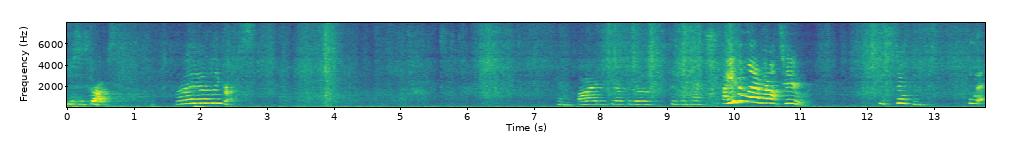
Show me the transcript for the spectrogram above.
This is gross. Really gross. And why does he have to go to the tent? I even let him out too. He still keeps wet.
